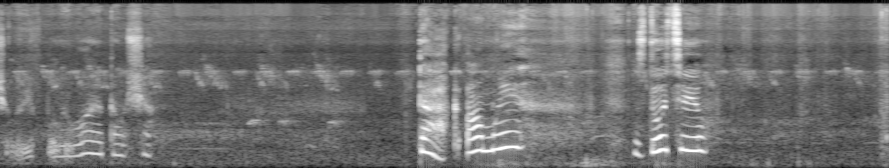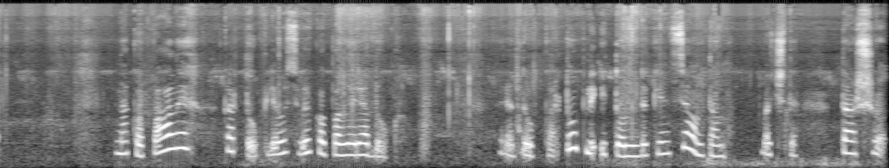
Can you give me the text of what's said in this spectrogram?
Чоловік поливає там ще. Так, а ми з доцею накопали картоплі. Ось викопали рядок. Рядок картоплі і то не до кінця. Он там, бачите, та, що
